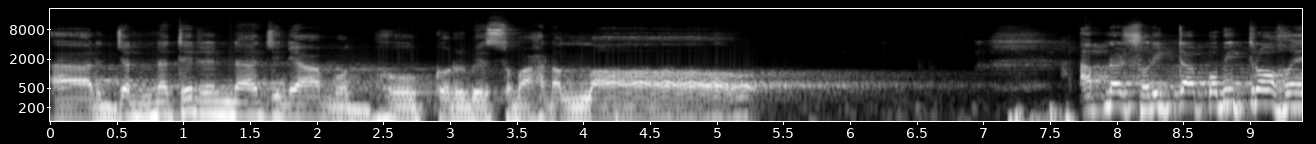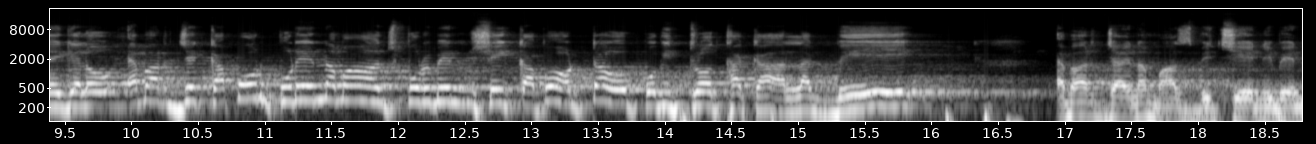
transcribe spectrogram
আর জান্নাতের নাজ নিয়ামত ভোগ করবে, সুবহানাল্লাহ। আপনার শরীরটা পবিত্র হয়ে গেল, এবার যে কাপড় পরে নামাজ পড়বেন, সেই কাপড়টাও পবিত্র থাকা লাগবে। এবার জায়নামাজ বিছিয়ে নেবেন।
